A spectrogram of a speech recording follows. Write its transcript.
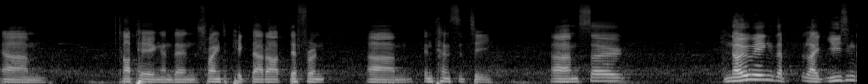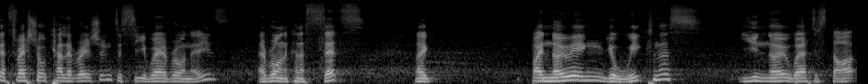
um, cupping, and then trying to pick that up, different um, intensity. Um, so knowing the, like using the threshold calibration to see where everyone is, everyone kind of sits, like by knowing your weakness, you know where to start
